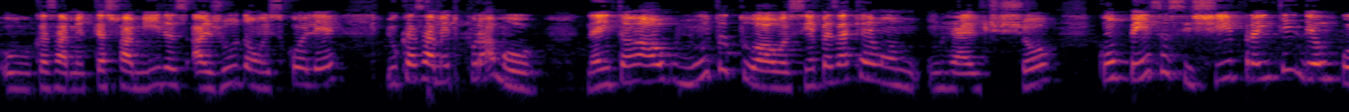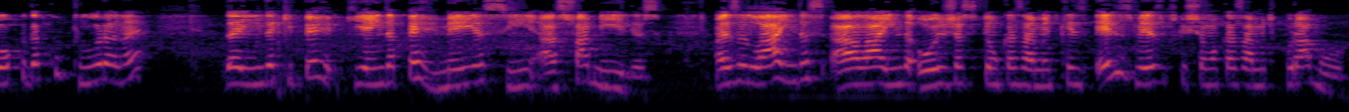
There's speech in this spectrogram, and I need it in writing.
o o casamento que as famílias ajudam a escolher, e o casamento por amor. Né? Então é algo muito atual, assim, apesar que é um, um reality show, compensa assistir para entender um pouco da cultura, né? Da ainda que, que ainda permeia assim as famílias. Mas lá ainda, ah, lá ainda hoje já se tem um casamento que eles, eles mesmos que chamam casamento por amor.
